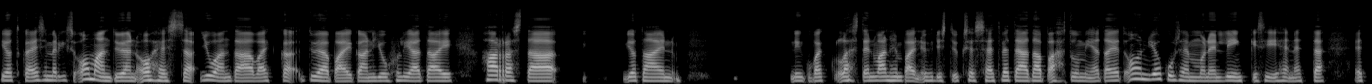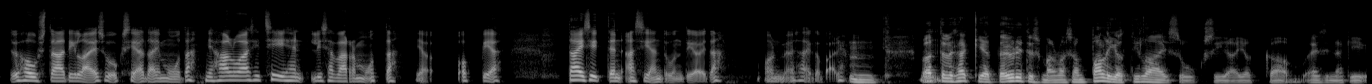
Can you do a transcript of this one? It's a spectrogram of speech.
jotka esimerkiksi oman työn ohessa juontaa vaikka työpaikan juhlia tai harrastaa jotain niin kuin vaikka lasten vanhempainyhdistyksessä, että vetää tapahtumia tai että on joku semmoinen linkki siihen, että, että hostaa tilaisuuksia tai muuta ja haluaa sitten siihen lisävarmuutta ja oppia tai sitten asiantuntijoita on myös aika paljon. Mm. mm. Ajattelen säkkiä, että yritysmaailmassa on paljon tilaisuuksia, jotka ensinnäkin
